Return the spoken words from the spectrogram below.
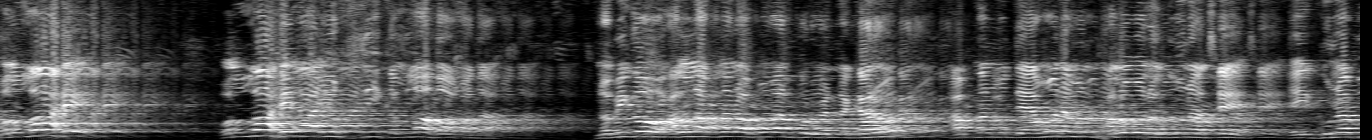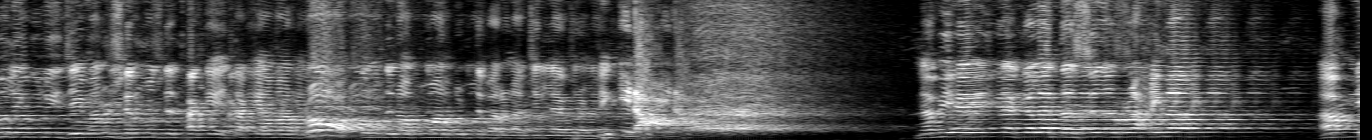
ওয়াল্লাহি ওয়াল্লাহি লা ইউখজিক আল্লাহু আবাদা। আল্লাহ অপমান করবেন না। কারণ আপনার মধ্যে এমন এমন ভালো ভালো গুণ আছে, এই যে মানুষের মধ্যে থাকে, তাকে আমার রব কোনোদিন অপমান করতে পারে না, চিল্লায় ঠিক কি না নবী, হে ইন্নাকা লা তাসিলুর রাহিমা, আপনি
